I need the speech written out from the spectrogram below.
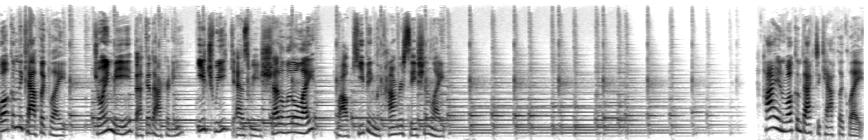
Welcome to Catholic Light. Join me, Becca Doherty, each week as we shed a little light while keeping the conversation light. Hi, and welcome back to Catholic Light.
